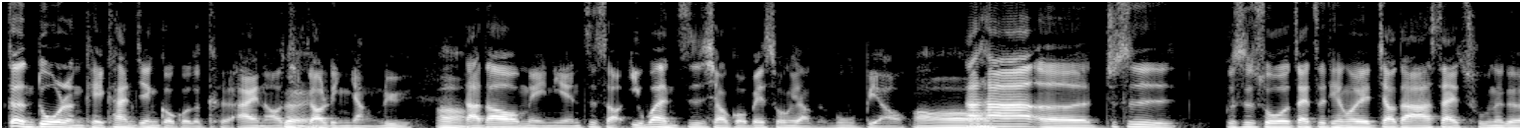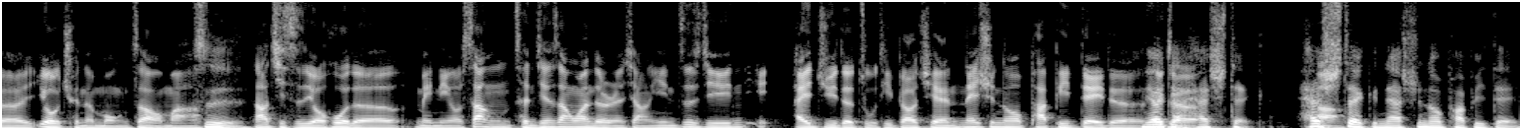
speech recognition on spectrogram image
更多人可以看见狗狗的可爱，然后提高领养率，嗯达到每年至少一万只小狗被收养的目标。哦，那他呃，就是不是说在这天会叫大家晒出那个幼犬的萌照吗？是。然后其实有获得每年有上成千上万的人响应，至今 IG 的主题标签 National Puppy Day 的、那你要讲个 hashtag Hashtag National Puppy Day，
